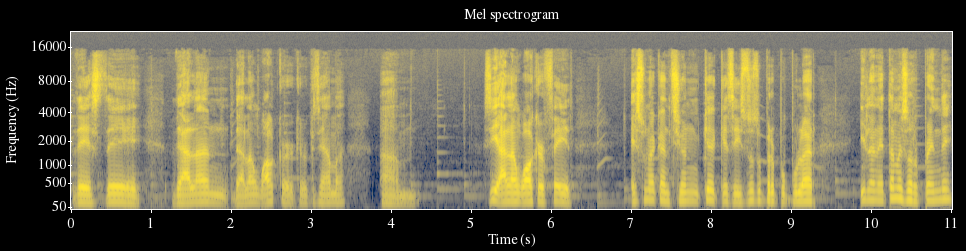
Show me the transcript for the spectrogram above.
de este de Alan de Alan Walker, creo que se llama. Sí, Alan Walker Fade. Es una canción que, que se hizo súper popular y la neta me sorprende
